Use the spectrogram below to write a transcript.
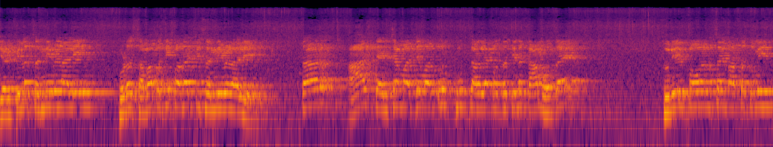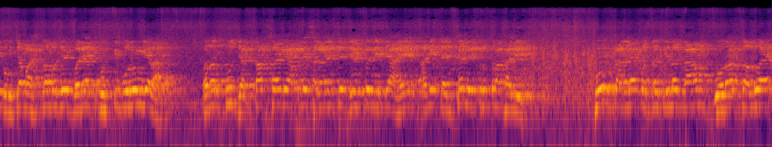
जडपीला संधी मिळाली. पुढं सभापती पदाची संधी मिळाली. तर आज त्यांच्या माध्यमातून खूप चांगल्या पद्धतीनं काम होत आहे सुनील पवार साहेब आता तुम्ही तुमच्या भाषणामध्ये बऱ्याच गोष्टी बोलून गेला. परंतु जगताप साहेब हे आपले सगळ्यांचे ज्येष्ठ नेते आहेत आणि त्यांच्या नेतृत्वाखाली खूप चांगल्या पद्धतीनं काम जोरात चालू आहे.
